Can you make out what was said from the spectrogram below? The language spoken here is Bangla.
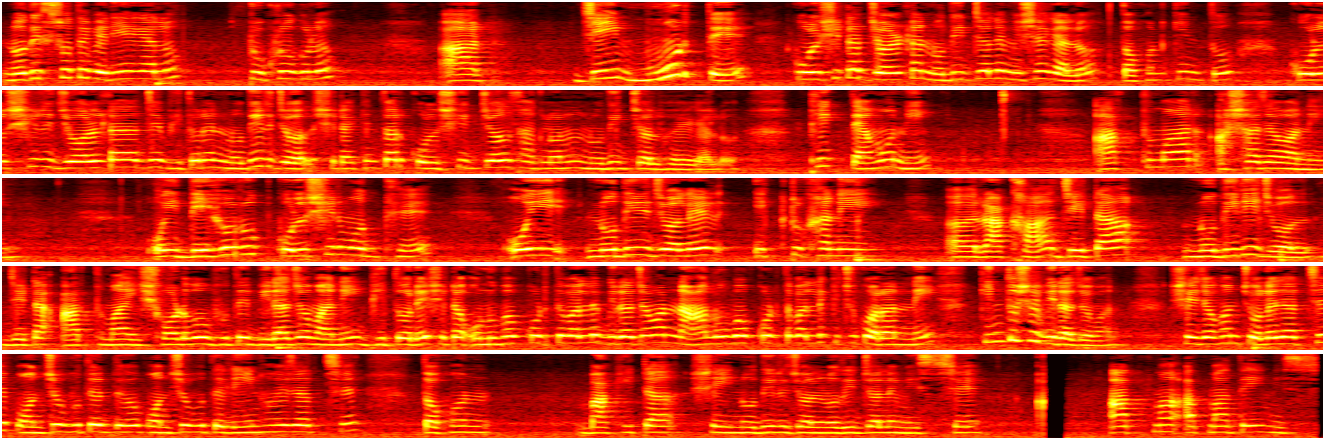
নদীর স্রোতে বেরিয়ে গেল টুকরোগুলো। আর যেই মুহূর্তে কলসিটার জলটা নদীর জলে মিশে গেল, তখন কিন্তু কলসির জলটা যে ভিতরের নদীর জল, সেটা কিন্তু আর কলসির জল থাকল না, নদীর জল হয়ে গেল। ঠিক তেমনই আত্মার আসা যাওয়া নেই। ওই দেহরূপ কলসির মধ্যে ওই নদীর জলের একটুখানি রাখা, যেটা নদীরই জল, যেটা আত্মাই, সর্বভূতে বিরাজমানই, ভিতরে সেটা অনুভব করতে পারলে বিরাজমান, না অনুভব করতে পারলে কিছু করার নেই, কিন্তু সে বিরাজমান। সে যখন চলে যাচ্ছে, পঞ্চভূতের দেহ পঞ্চভূতে লীন হয়ে যাচ্ছে, তখন বাকিটা সেই নদীর জল, নদীর জলে মিশছে আত্মা আত্মাতেই মিশছে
